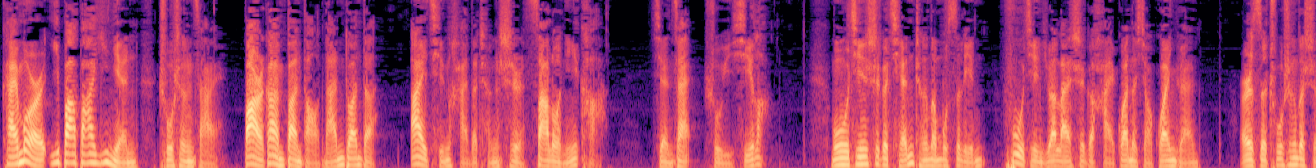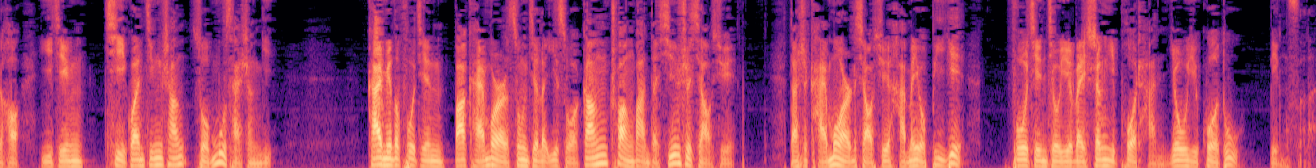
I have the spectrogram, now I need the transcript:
凯莫尔一八八一年出生在巴尔干半岛南端的爱琴海的城市萨洛尼卡，现在属于希腊。母亲是个虔诚的穆斯林，父亲原来是个海关的小官员。儿子出生的时候已经弃官经商，做木材生意。凯明的父亲把凯莫尔送进了一所刚创办的新式小学，但是凯莫尔的小学还没有毕业，父亲就因为生意破产、忧郁过度病死了。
